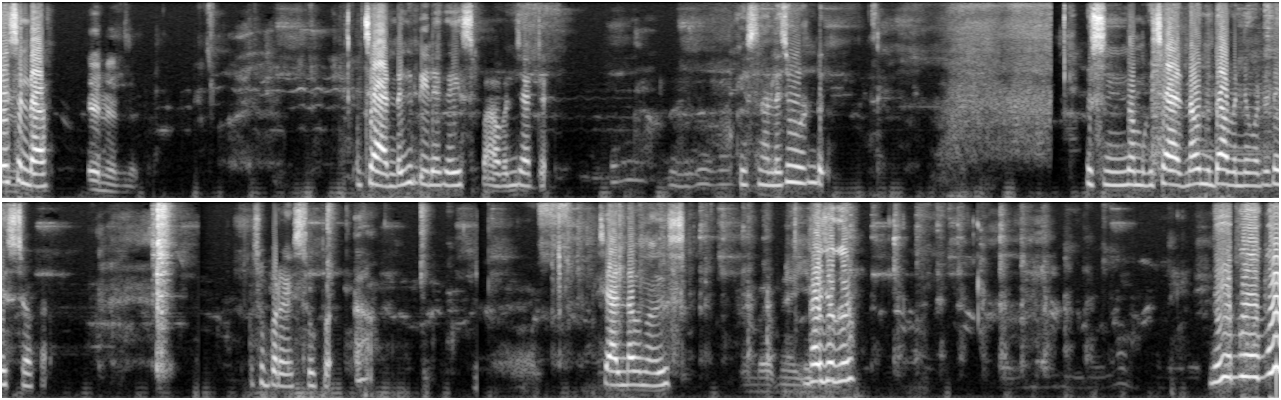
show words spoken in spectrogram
ടേസ്റ്റ് ഉണ്ടാ ചേട്ടന്റെ കിട്ടിയില്ല കേസ് പാവൻ ചേട്ടൻ കേസ് നല്ല ചൂടുണ്ട്. നമുക്ക് ചേട്ടനെ വന്നിട്ട് അവനെ കൊണ്ട് ടേസ്റ്റ് നോക്കാം. സൂപ്പർ കേസ് സൂപ്പർ ചേട്ടന്റെ വന്നത് കഴിച്ചോക്ക് നീ ബോബു.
